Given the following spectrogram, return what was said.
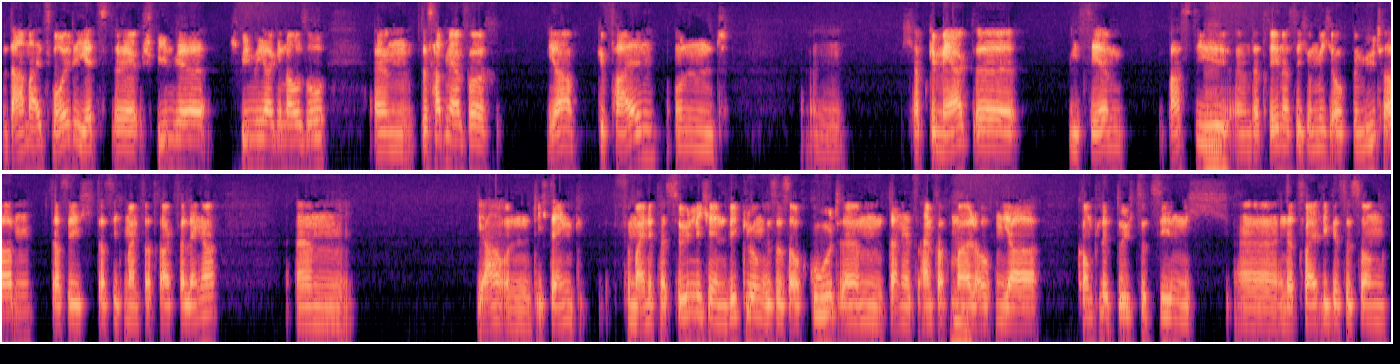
damals wollte. Jetzt äh, spielen wir spielen wir ja genauso. Ähm, das hat mir einfach ja gefallen und ähm, ich habe gemerkt, äh, wie sehr Basti und mhm. äh, der Trainer sich um mich auch bemüht haben, dass ich, dass ich meinen Vertrag verlängere. Ähm, ja, und ich denke, für meine persönliche Entwicklung ist es auch gut, ähm, dann jetzt einfach mhm. mal auch ein Jahr komplett durchzuziehen. Ich, äh, in der Zweitligasaison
